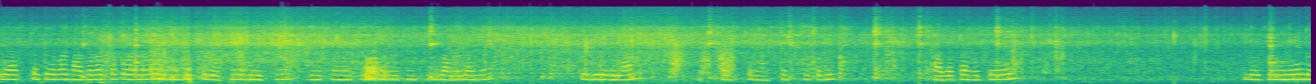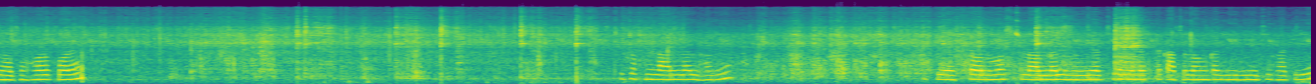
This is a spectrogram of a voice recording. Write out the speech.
পেঁয়াজটাকে এবার ভাজা ভাজা করে নেব। ওর একটু রসুন দিয়েছি, যেহেতু আমার পেঁয়াজ রসুন খুব ভালো লাগে। একটু দিয়ে দিলাম। আস্তে আস্তে ভাজতে একটু করি? ভাজাটা হতে দু তিন মিনিট ভাজা হওয়ার পরে যখন লাল লাল হবে। পেঁয়াজটা অলমোস্ট লাল লাল হয়ে গেছে। এবার একটা কাঁচা লঙ্কা দিয়ে দিয়েছি ফাটিয়ে।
